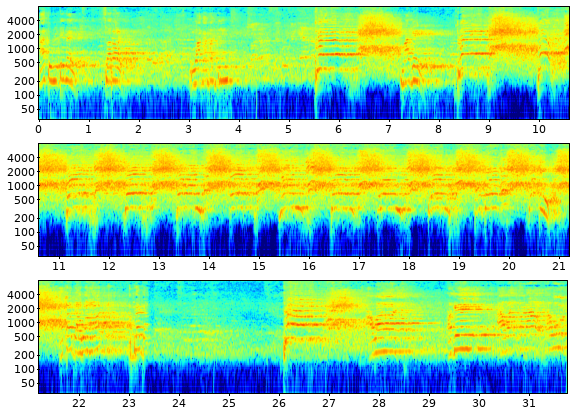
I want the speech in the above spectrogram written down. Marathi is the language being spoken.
हात उलटे नाही सरळ वाका खाली मागे आता डावा हात आपल्या आवाज अगे आवाज करा साऊंड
